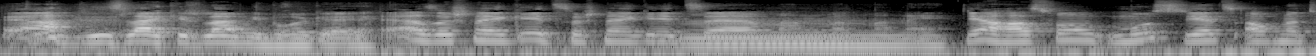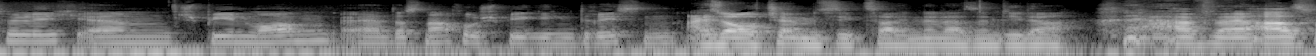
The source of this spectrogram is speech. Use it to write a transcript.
Ja, Die ist leicht geschlagen, die Brücke, ey. ja, so schnell geht's, so schnell geht's. Ähm, Mann, Mann, Mann, ey. Ja, HSV muss jetzt auch natürlich ähm, spielen morgen äh, das Nachholspiel gegen Dresden. Also auch Champions League Zeit, ne? Da sind die da. Ja, für HSV,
